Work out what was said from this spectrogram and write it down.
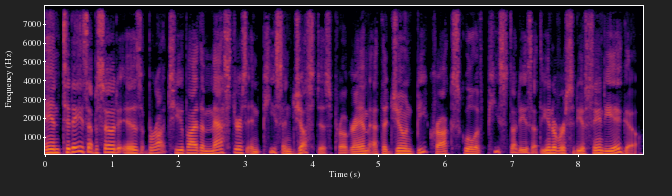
And today's episode is brought to you by the Masters in Peace and Justice program at the Joan B. Kroc School of Peace Studies at the University of San Diego.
